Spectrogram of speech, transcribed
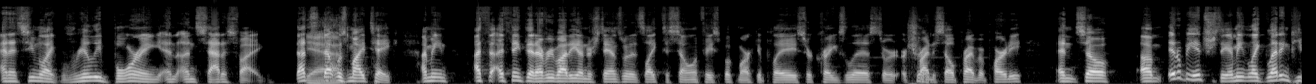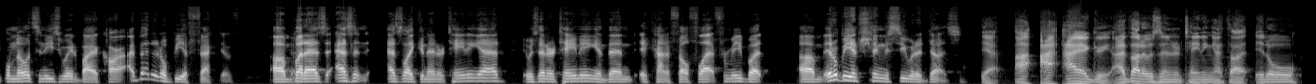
and it seemed like really boring and unsatisfying. That's that was my take. I mean, I, th- I think that everybody understands what it's like to sell on Facebook Marketplace or Craigslist or, or try Sure. to sell private party, and so um, it'll be interesting. I mean, like letting people know it's an easy way to buy a car. I bet it'll be effective. Um, But as as an as like an entertaining ad, it was entertaining, and then it kind of fell flat for me. But um, it'll be interesting to see what it does. yeah. I, I I agree. I thought it was entertaining. I thought it'll.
